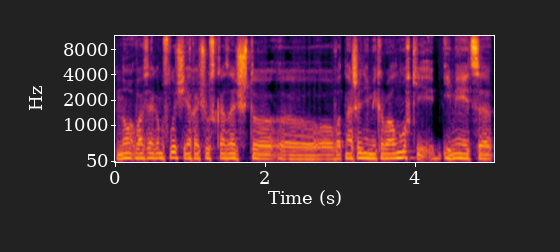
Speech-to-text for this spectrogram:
но во всяком случае я хочу сказать, что э, в отношении микроволновки имеется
